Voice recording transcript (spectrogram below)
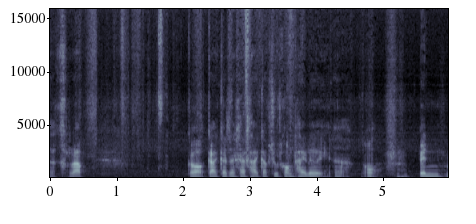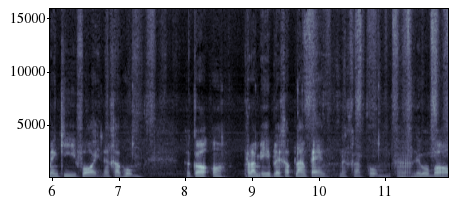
นะครับ ก็การก็จะคล้ายๆกับชุดของไทยเลยอ่าโอ้เป็นแมงกี้ฟอยนะครับผม แล้วก็อ๋อพรามเอฟเลยครับร่างแปลงนะครับผมอ่าเลเวลบอล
